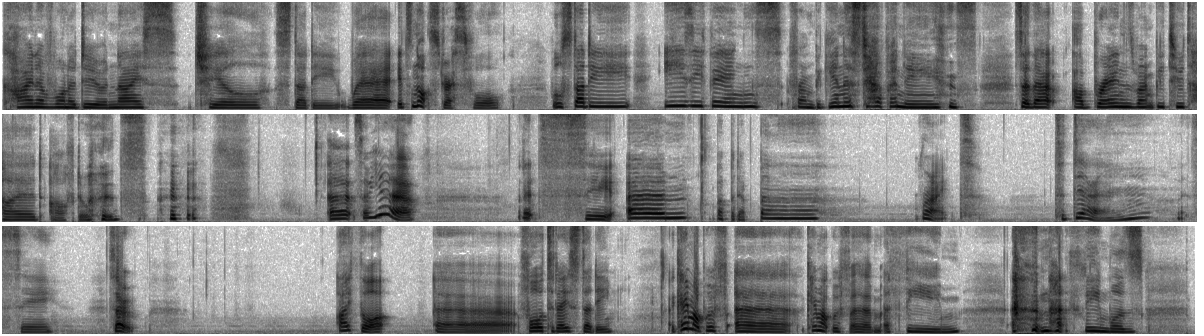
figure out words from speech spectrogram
kind of want to do a nice, chill study where it's not stressful. We'll study easy things from beginner's Japanese so that our brains won't be too tired afterwards. uh, so yeah, let's see. Um, ba-ba-da-ba. right. Today, let's see. So, I thought uh, for today's study, I came up with uh, came up with um, a theme, and that theme was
